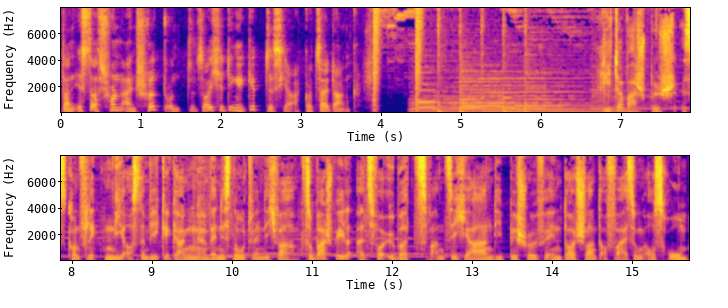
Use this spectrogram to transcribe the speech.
dann ist das schon ein Schritt und solche Dinge gibt es ja, Gott sei Dank. Rita Waschbüsch ist Konflikten nie aus dem Weg gegangen, wenn es notwendig war. Zum Beispiel, als vor über 20 Jahren die Bischöfe in Deutschland auf Weisung aus Rom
